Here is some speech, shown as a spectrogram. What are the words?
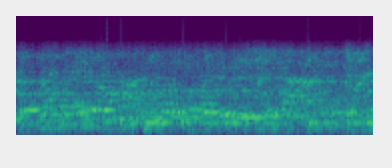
Thank you.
